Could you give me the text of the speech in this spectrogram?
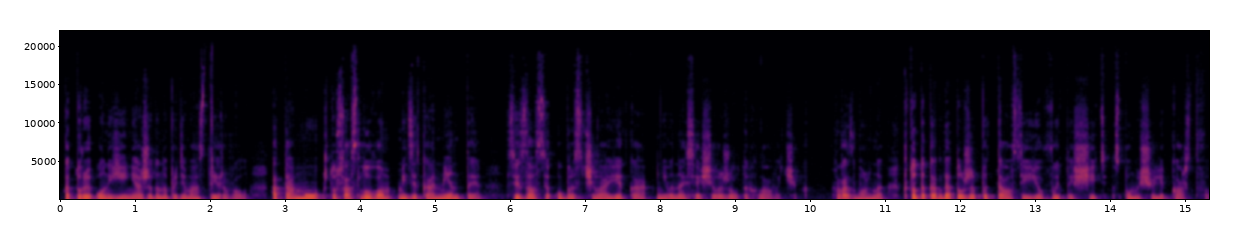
который он ей неожиданно продемонстрировал, а тому, что со словом «медикаменты» связался образ человека, не выносящего желтых лавочек. Возможно, кто-то когда-то уже пытался ее вытащить с помощью лекарства.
